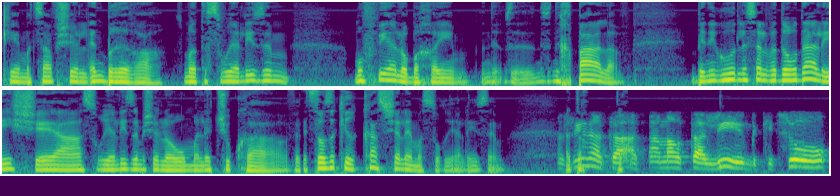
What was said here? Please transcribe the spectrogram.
כמצב של אין ברירה. זאת אומרת, הסוריאליזם מופיע לו בחיים, זה, זה נכפה עליו. בניגוד לסלבדור דלי, שהסוריאליזם שלו הוא מלא תשוקה, ואצלו זה קרקס שלם, הסוריאליזם. אז אתה... הנה, אתה, אתה אמרת לי, בקיצור,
